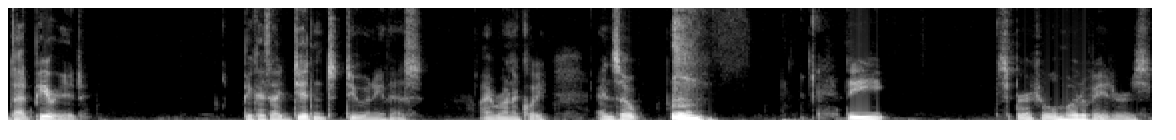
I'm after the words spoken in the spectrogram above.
that period. Because i didn't do any of this ironically. And so the spiritual motivators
